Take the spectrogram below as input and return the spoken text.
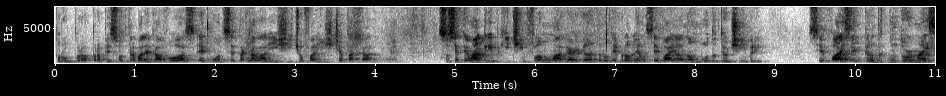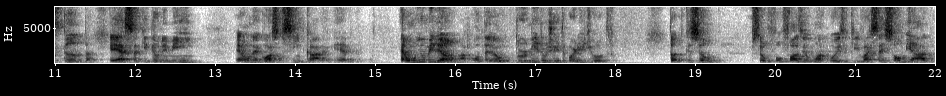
para a pessoa que trabalha com a voz é quando você está com a laringite ou faringite atacada. Se você tem uma gripe que te inflama uma garganta, não tem problema. Você vai, ela não muda o teu timbre. Você vai, você canta com dor, mas canta. Essa que deu em mim é um negócio assim, cara. É, é um em um milhão. A conta, eu dormi de um jeito e acordei de outro. Tanto que se eu, se eu for fazer alguma coisa aqui, vai sair só um miado.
